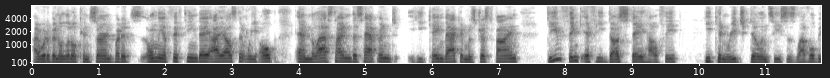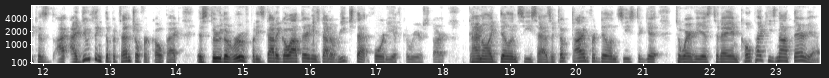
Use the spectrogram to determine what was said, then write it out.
I would have been a little concerned. But it's only a 15 day IL stint, we hope. And the last time this happened, he came back and was just fine. Do you think if he does stay healthy, he can reach Dylan Cease's level? Because I, I do think the potential for Kopech is through the roof, but he's got to go out there and he's got to reach that 40th career start, kind of like Dylan Cease has. It took time for Dylan Cease to get to where he is today, and Kopech, he's not there yet.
